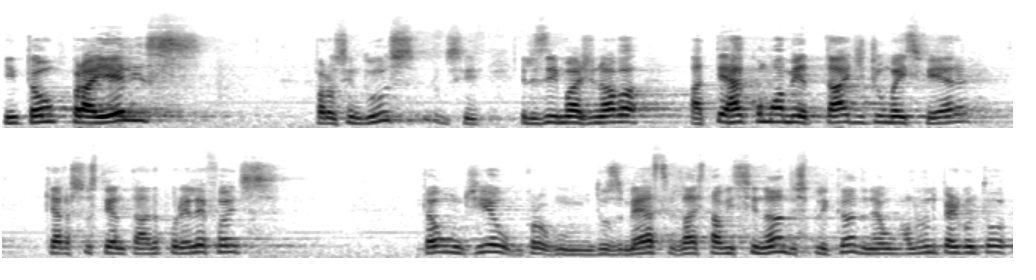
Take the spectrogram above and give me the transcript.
Então, para eles, para os hindus, eles imaginavam a Terra como a metade de uma esfera que era sustentada por elefantes. Então, um dia, um dos mestres lá estava ensinando, explicando, né? um aluno perguntou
